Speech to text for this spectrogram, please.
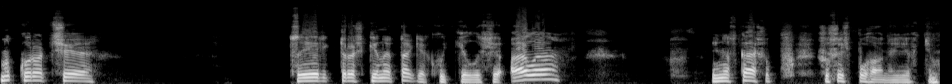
Ну, коротше, цей рік трошки не так, як хотілося, але і не скажу, що, що щось погане є в тім.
